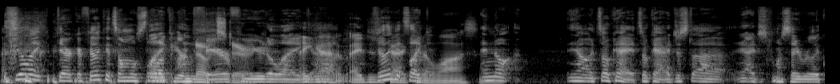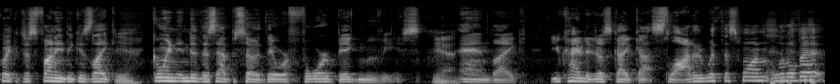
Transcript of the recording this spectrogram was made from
I feel like Derek. I feel like it's almost Pull like up unfair notes, for you to like. I got. uh, I just feel like got it's like kind of lost. and no, you know, it's okay. It's okay. I just, uh, I just want to say really quick. It's just funny because like Yeah. going into this episode, there were four big movies. Yeah. and like you kind of just like got slotted with this one a little bit.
